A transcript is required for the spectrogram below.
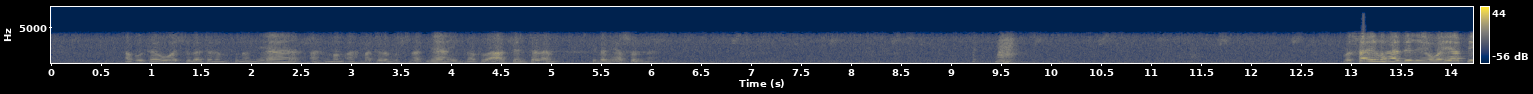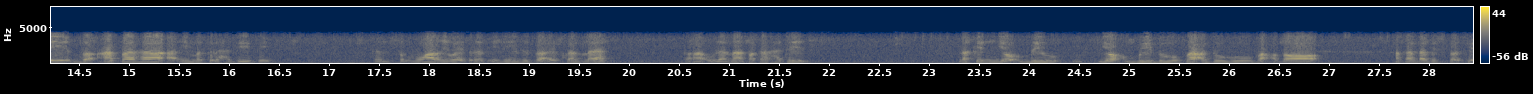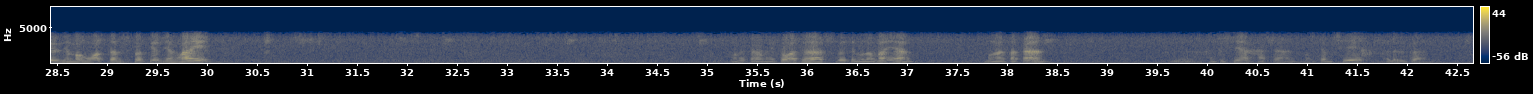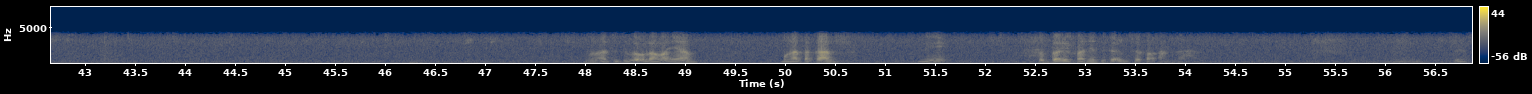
Abu Dawud juga dalam sunannya, Imam Ahmad dalam musnadnya, Ibnu Abu Asim dalam kitabnya As-Sunnah. Wasairu hadir riwayati da'afaha a'immatul hadithi. Dan semua riwayat-riwayat ini didaifkan oleh para ulama pakar hadis. Lakin yu'bidu ba'duhu ba'da. Akan tapi sebagiannya menguatkan sebagian yang lain. Oleh karena itu ada sebagian ulama yang mengatakan ya, hadisnya hasan macam Syekh Al-Albani. Namun ada juga ulama yang mengatakan ini kebaikannya tidak bisa terangkat.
